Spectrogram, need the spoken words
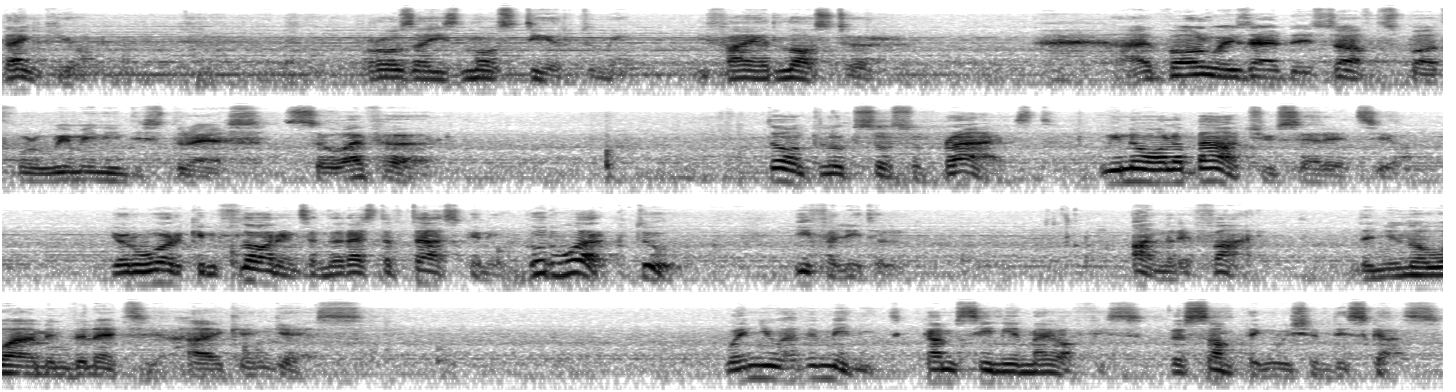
Thank you. Rosa is most dear to me. If I had lost her, I've always had a soft spot for women in distress. so I've heard. Don't look so surprised. We know all about you, Ser Ezio. Your work in Florence and the rest of Tuscany. Good work, too. If a little unrefined. Then you know why I'm in Venezia. I can guess. When you have a minute, come see me in my office. There's something we should discuss.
